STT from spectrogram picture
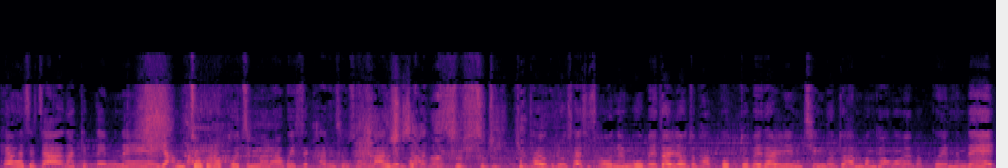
헤어지지 않았기 때문에 양쪽으로 거짓말하고 있을 가능성이 정말 많을 것 헤어지지 같아요. 않았을 수도 있겠네. 같아요. 그리고 사실 저는 뭐 매달려도 봤고 또 매달린 친구도 한 번 경험해봤고 했는데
